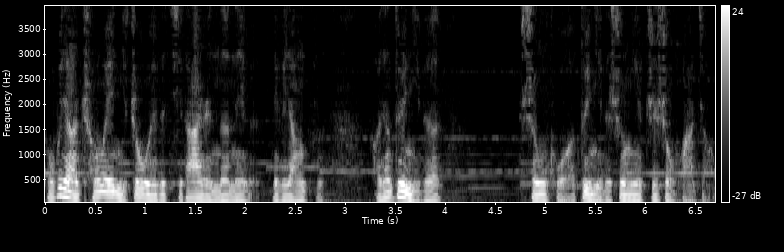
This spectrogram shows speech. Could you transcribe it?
我不想成为你周围的其他人的那个那个样子，好像对你的生活、对你的生命指手画脚，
